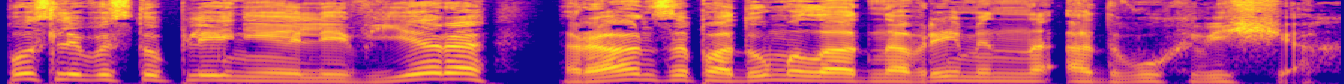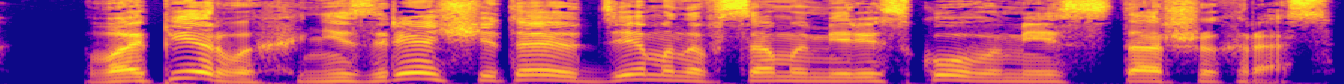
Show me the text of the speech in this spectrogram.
После выступления Ливьера Ранза подумала одновременно о двух вещах. Во-первых, не зря считают демонов самыми рисковыми из старших рас,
